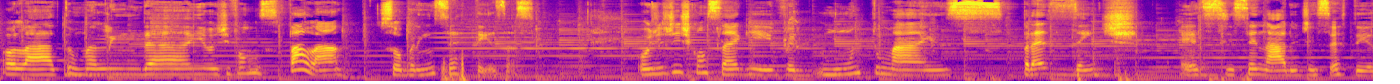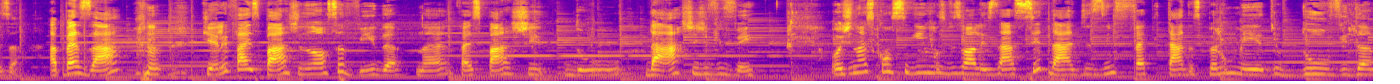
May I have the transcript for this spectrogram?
Olá, turma linda! E hoje vamos falar sobre incertezas. Hoje a gente consegue ver muito mais presente esse cenário de incerteza, apesar que ele faz parte da nossa vida, né? Faz parte do, da arte de viver. Hoje nós conseguimos visualizar cidades infectadas pelo medo, dúvida,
